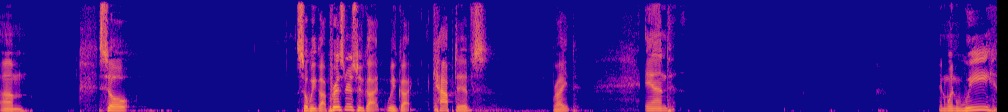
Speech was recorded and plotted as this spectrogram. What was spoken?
Um, so, so we've got prisoners, we've got, we've got captives, right? And, and when we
